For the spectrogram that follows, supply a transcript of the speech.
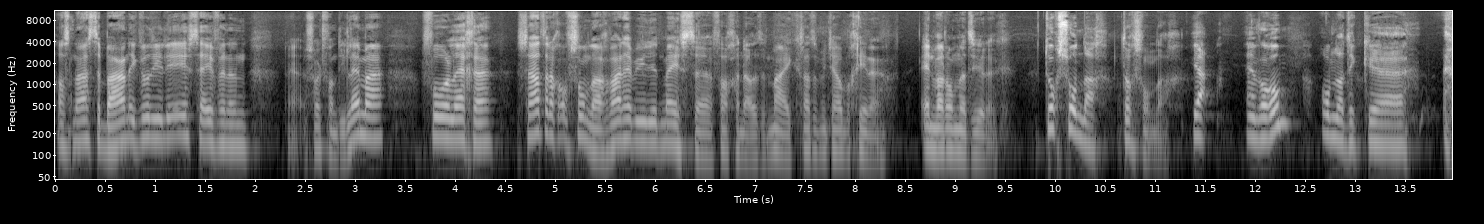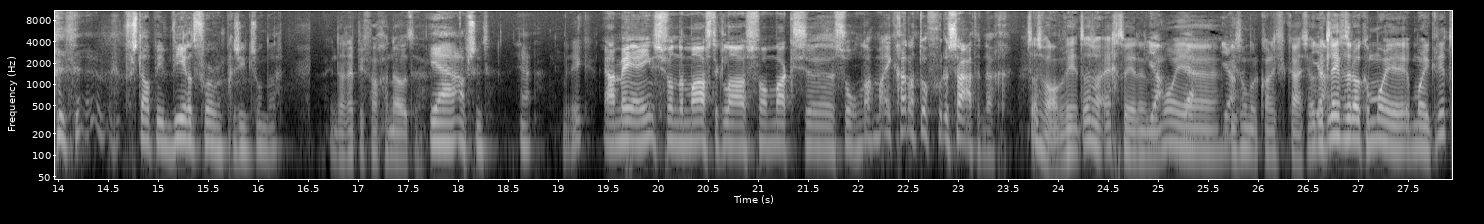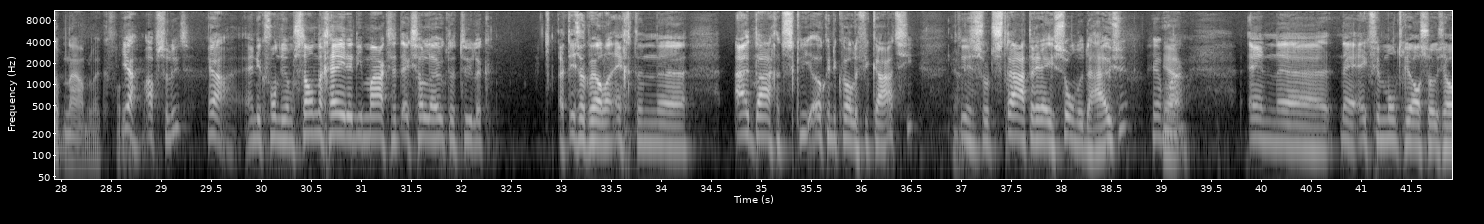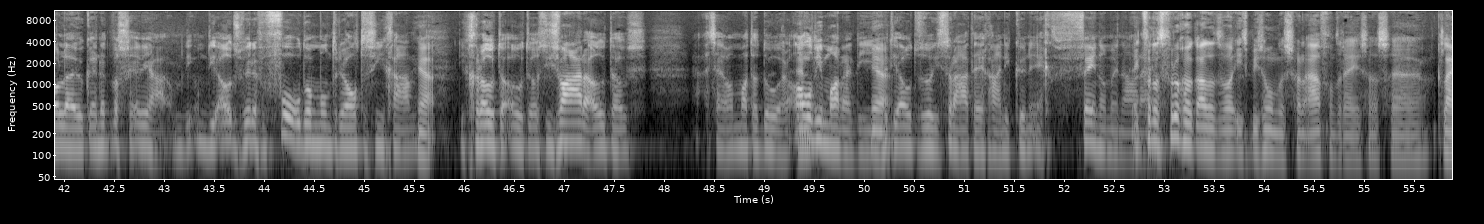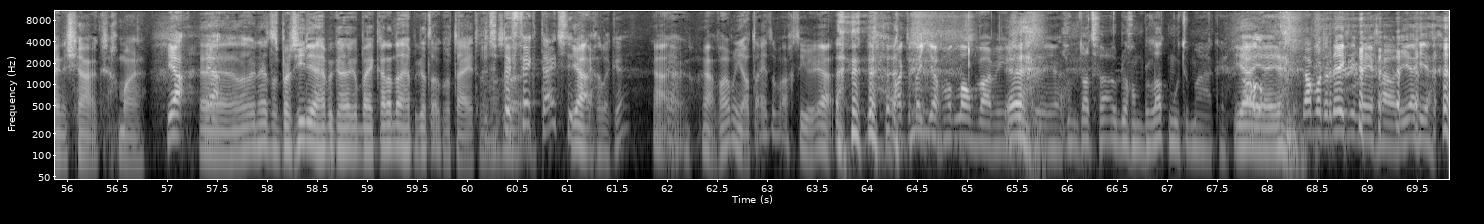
als naast de baan. Ik wil jullie eerst even een, nou een soort van dilemma voorleggen. Zaterdag of zondag, waar hebben jullie het meest uh, van genoten? Mike, laten we met jou beginnen. En waarom natuurlijk? Toch zondag. Toch zondag. Ja, en waarom? Omdat ik uh, Verstappen in wereldvorm heb gezien zondag. En daar heb je van genoten? Ja, absoluut. Ja. Ik? Ja, mee eens van de masterclass van Max uh, zondag. Maar ik ga dan toch voor de zaterdag. Dat was wel, weer, dat was wel echt weer een ja, mooie, ja, ja. bijzondere kwalificatie. Ook, Het leverde er ook een mooie, mooie grid op namelijk. Ja, absoluut. Ja, en ik vond die omstandigheden, die maakten het extra leuk natuurlijk. Het is ook wel een echt een uh, uitdagend circuit, ook in de kwalificatie. Het is een soort straatrace zonder de huizen, zeg maar. En uh, nee, ik vind Montreal sowieso leuk. En dat was ja, om die, om die auto's weer even vol door Montreal te zien gaan. Die grote auto's, die zware auto's. Ja, het zijn wel matadoren. Al die mannen die met die auto's door die straat heen gaan, die kunnen echt fenomenaal. Ik vond het vroeger ook altijd wel iets bijzonders, zo'n avondrace als uh, kleine Sjaak, zeg maar. Ja, ja, Net als Brazilië heb ik bij Canada heb ik dat ook altijd. Dat het is perfect tijdstip eigenlijk, hè? Ja, ja. ja, waarom niet altijd om acht uur? Ja. Maakt een beetje af van het land waar we in zitten. Ja. Omdat we ook nog een blad moeten maken. Ja, ja, ja. Oh, daar wordt er rekening mee gehouden. Ja, ja.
